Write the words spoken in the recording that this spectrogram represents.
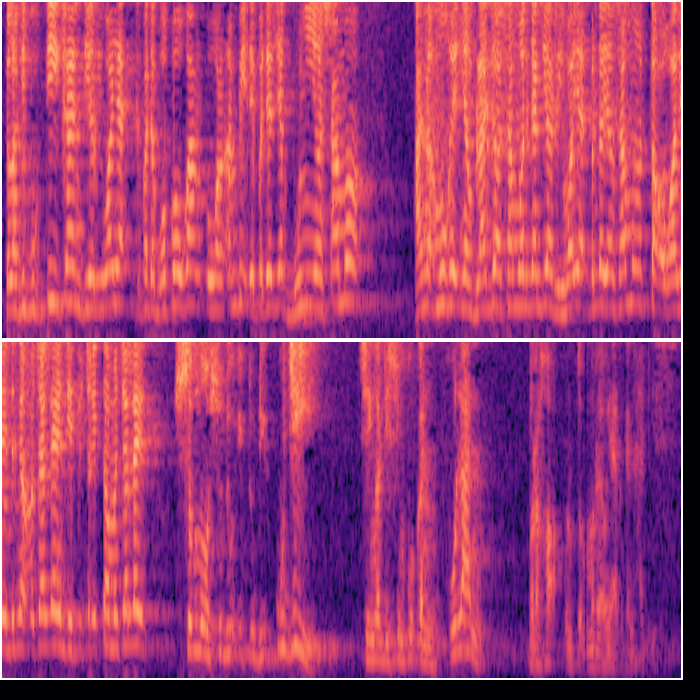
telah dibuktikan dia riwayat kepada beberapa orang orang ambil daripada dia bunyi yang sama anak murid yang belajar sama dengan dia riwayat benda yang sama tak orang lain dengar macam lain dia cerita macam lain semua sudut itu diuji sehingga disimpulkan fulan berhak untuk meriwayatkan hadis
